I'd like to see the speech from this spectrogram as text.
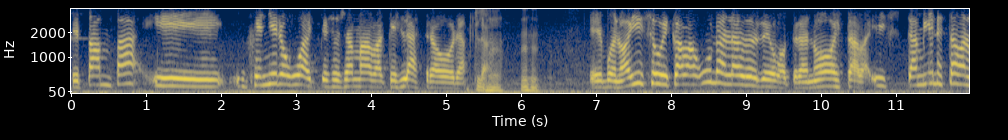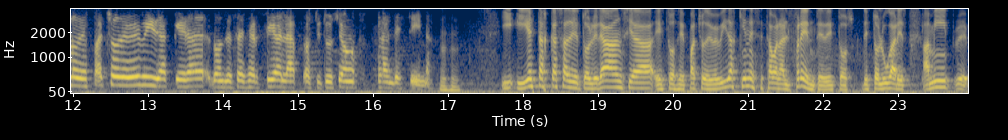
de Pampa y Ingeniero White, que se llamaba, que es Lastra ahora. Claro. Ujú. Eh, bueno, ahí se ubicaba una al lado de otra, no estaba. Y también estaban los despachos de bebidas, que era donde se ejercía la prostitución clandestina. Y, y estas casas de tolerancia, estos despachos de bebidas, ¿quiénes estaban al frente de estos, de estos lugares? A mí, eh,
